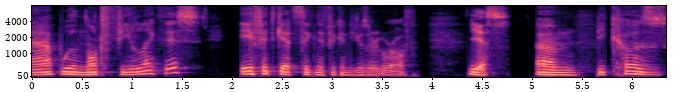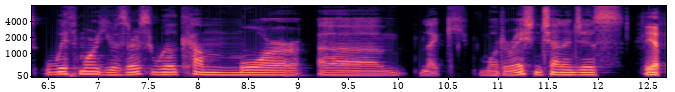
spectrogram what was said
app will not feel like this if it gets significant user growth Yes. um, because with more users will come more um, like moderation challenges. Yep.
